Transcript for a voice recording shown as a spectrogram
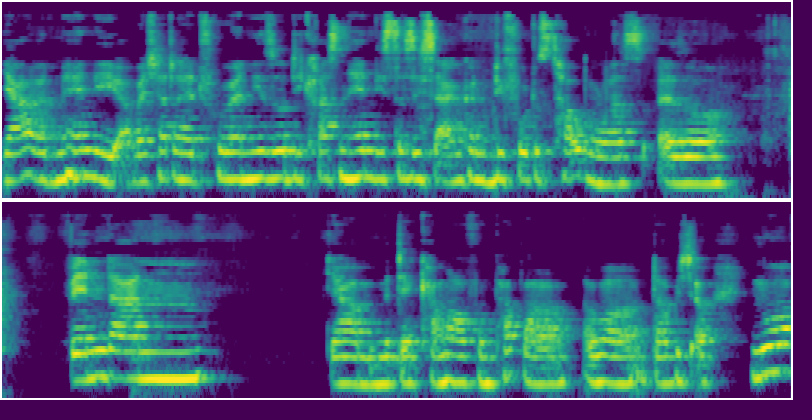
Ja, mit dem Handy, aber ich hatte halt früher nie so die krassen Handys, dass ich sagen könnte, die Fotos taugen was. Also, wenn dann, ja, mit der Kamera vom Papa. Aber da habe ich auch nur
